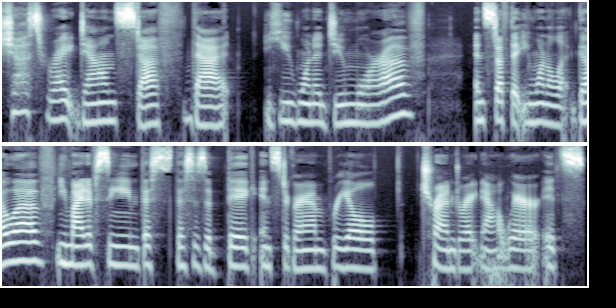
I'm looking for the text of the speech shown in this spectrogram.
just write down stuff that you want to do more of and stuff that you want to let go of. You might have seen this this is a big Instagram reel trend right now where it's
